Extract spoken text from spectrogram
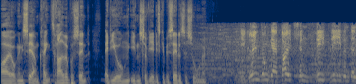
at organisere omkring 30 procent af de unge i den sovjetiske besættelseszone. Die Gründung der deutschen, friedliebenden,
